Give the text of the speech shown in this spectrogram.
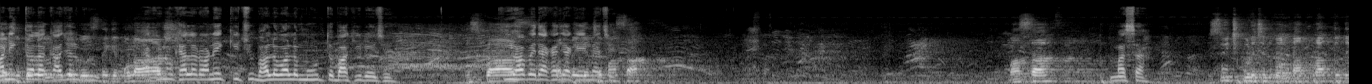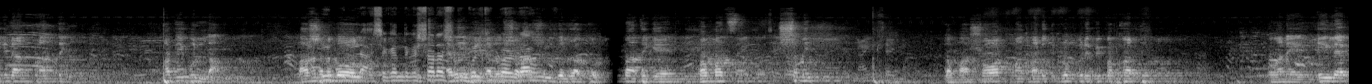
মানিকতলা কাজল। এখনও খেলার অনেক কিছু ভালো ভালো মুহূর্ত বাকি রয়েছে। কি হবে দেখা যাক এই ম্যাচে। মাসা। মাসা। সুইচ করেছেন বল বাম প্রান্ত থেকে ডান প্রান্তে। হাবিবুল্লাহ হাবিবুল্লাহ সেখান থেকে সরাসরি গোলকিপার রাহুল। গোলরক্ষক। মা থেকে মোহাম্মদ সুমিত। লম্বা শট মাঝমাঠ অতিক্রম করে বিপক্ষার্থে। ওখানে টেইলার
